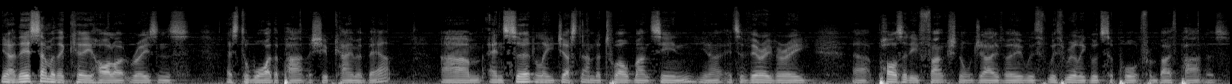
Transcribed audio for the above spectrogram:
you know, there's some of the key highlight reasons as to why the partnership came about. Um, and certainly, just under 12 months in, you know, it's a very, very uh, positive, functional JV with, with really good support from both partners.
